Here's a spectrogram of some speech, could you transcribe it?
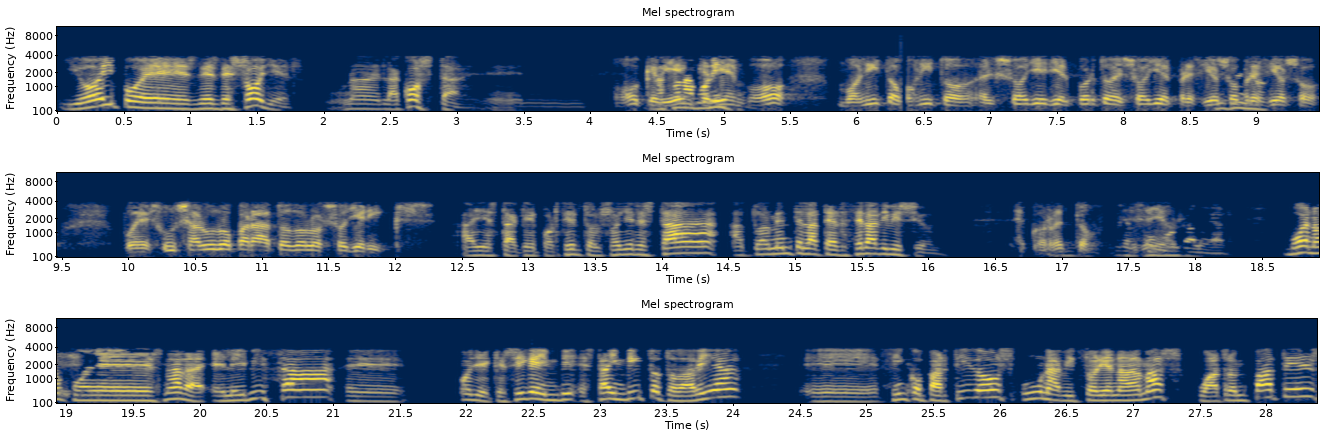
Y hoy, pues, desde Sawyer, una, en la costa. oh, qué bien, qué bien. Oh, bonito, bonito. El Sawyer y el puerto de Sawyer, precioso, precioso. Pues un saludo para todos los Sawyerics. Ahí está, que por cierto, el Sawyer está actualmente en la tercera división. Es correcto, Bueno, pues nada, el Ibiza, eh, oye, que sigue está invicto todavía, eh, cinco partidos, una victoria nada más, cuatro empates,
